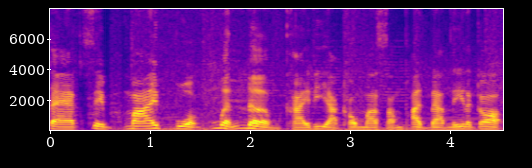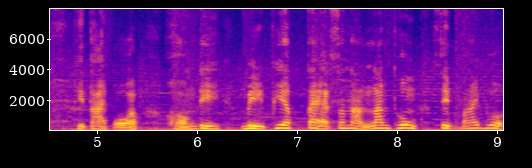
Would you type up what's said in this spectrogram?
แตก 10 ไม้บวกเหมือนเดิม ใครที่อยากเข้ามาสัมผัสแบบนี้แล้วก็ที่ใต้โปรครับของดีมีเพียบแตกสนั่นลั่นทุ่ง 10 ไม้บวก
